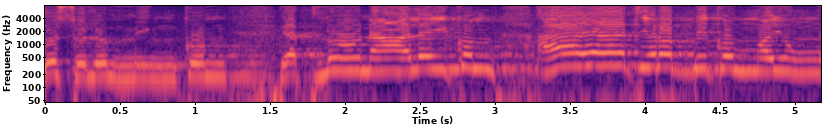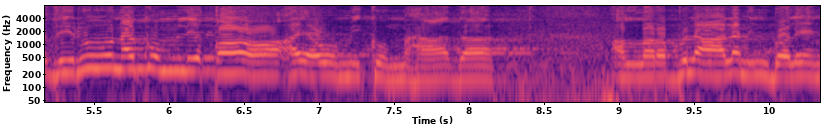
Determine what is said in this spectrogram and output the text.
রুসুলুম মিনকুম ইয়াতলুনা আলাইকুম আয়াতি রব্বিকুম ওয়ায়ুনযিরুনাকুম লিকা ইয়াউমিকুম হাদা আল্লাহ রাব্বুল আলামিন বলেন,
